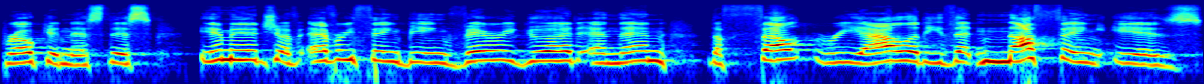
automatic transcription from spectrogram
brokenness, this image of everything being very good, and then the felt reality that nothing is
